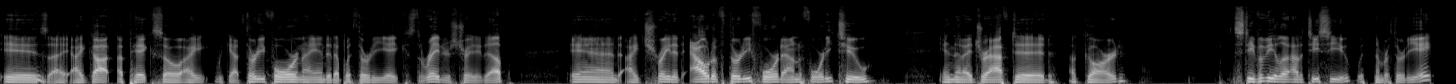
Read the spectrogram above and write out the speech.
is I, I got a pick. So i we got 34 and i ended up with 38 because the raiders traded up. And i traded out of 34 down to 42 and then i drafted a guard steve avila out of tcu with number 38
